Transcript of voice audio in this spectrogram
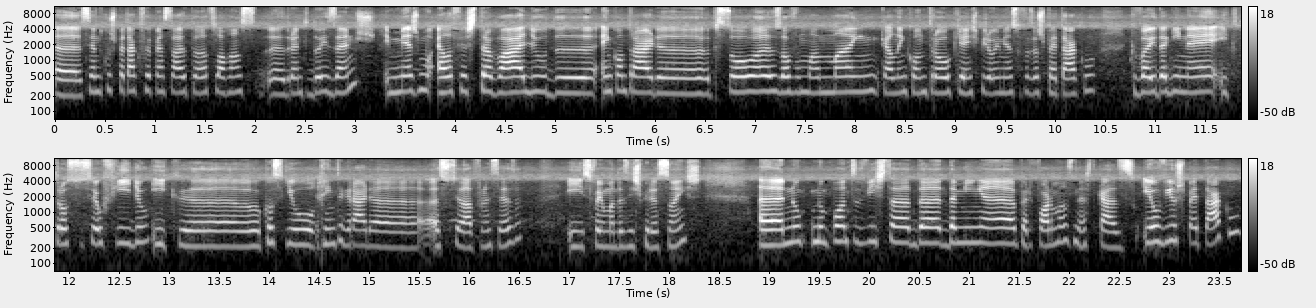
Uh, sendo que o espetáculo foi pensado pela Florence uh, durante dois anos e mesmo ela fez trabalho de encontrar uh, pessoas. Houve uma mãe que ela encontrou que a inspirou imenso a fazer o espetáculo, que veio da Guiné e que trouxe o seu filho e que conseguiu reintegrar a, a sociedade francesa. E isso foi uma das inspirações. Uh, no, no, ponto de vista da, da, minha performance, neste caso, eu vi o espetáculo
